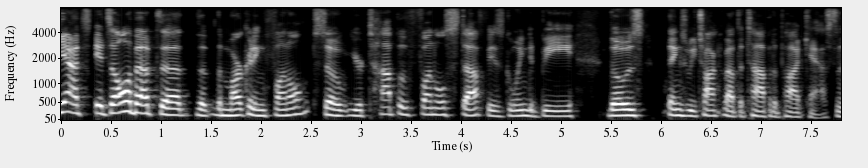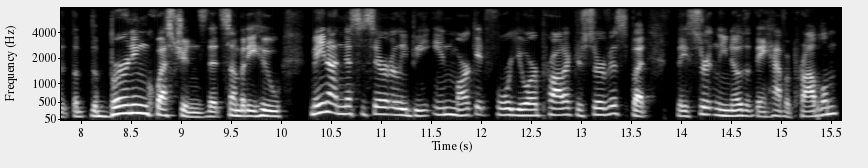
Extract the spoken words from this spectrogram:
Yeah, it's it's all about the, the the marketing funnel. So your top of funnel stuff is going to be those things we talked about the top of the podcast, the, the, the burning questions that somebody who may not necessarily be in market for your product or service, but they certainly know that they have a problem.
